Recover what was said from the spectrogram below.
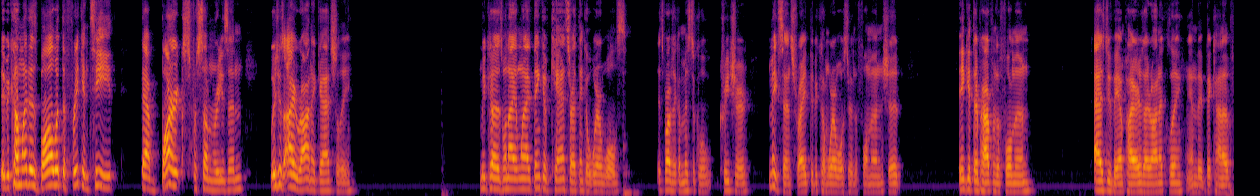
They become like this ball with the freaking teeth that barks for some reason, which is ironic actually. Because when I when I think of cancer, I think of werewolves. As far as like a mystical creature. makes sense, right? They become werewolves during the full moon and shit. They get their power from the full moon as do vampires, ironically, and they, they kind of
